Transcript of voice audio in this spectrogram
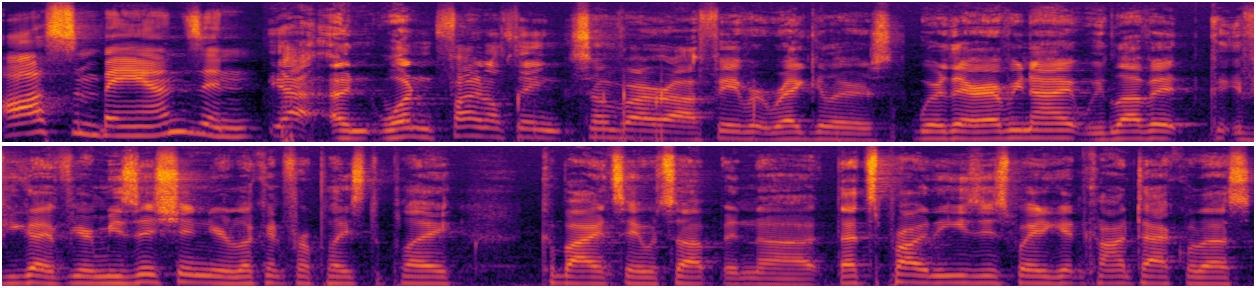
awesome bands, and Yeah, and one final thing: some of our uh, favorite regulars, we're there every night. We love it. If you guys, if you're a musician, you're looking for a place to play, come by and say what's up. And uh, that's probably the easiest way to get in contact with us.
